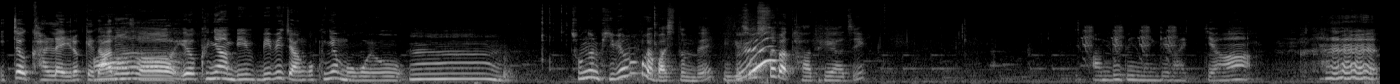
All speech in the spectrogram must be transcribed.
이쪽 갈래 이렇게 아. 나눠서 이거 그냥 미, 비비지 않고 그냥 먹어요. 음. 저는 비벼 먹어야 맛있던데. 이게 소스가 다 돼야지. 안 비비는 게 맛있죠.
